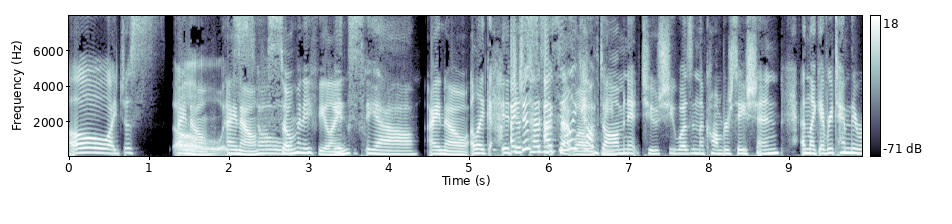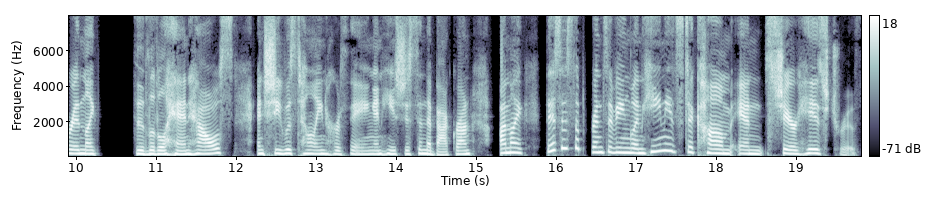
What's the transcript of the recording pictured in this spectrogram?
oh, I just I know. oh, I know. So, many feelings. yeah. I know. Like it just, just I feel like well how with me. dominant too she was in the conversation. And like every time they were in like the little hen house and she was telling her thing and he's just in the background. I'm like, this is the Prince of England. He needs to come and share his truth.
